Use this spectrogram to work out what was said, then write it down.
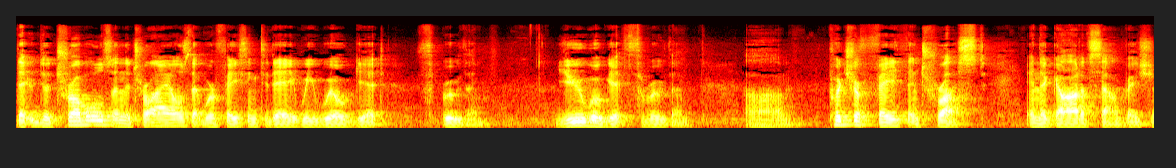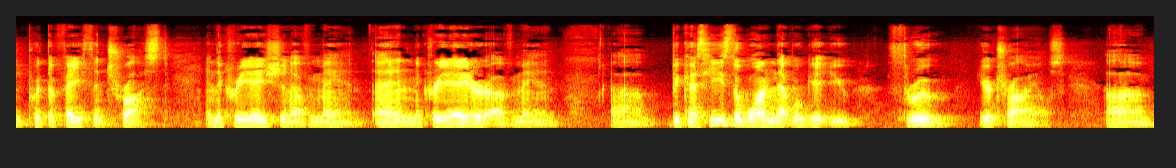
that the troubles and the trials that we're facing today, we will get through them. You will get through them. Um, put your faith and trust in the God of salvation. Put the faith and trust in the creation of man and the creator of man. Uh, because he's the one that will get you through your trials. Um,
